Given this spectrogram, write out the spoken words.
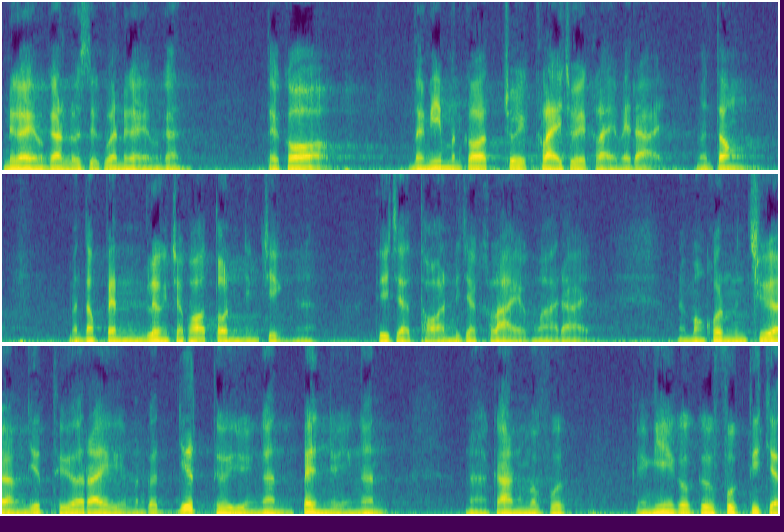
เหนื่อยเหมือนกันรู้สึกว่าเหนื่อยเหมือนกัน แต่ก็ดังนี้มันก็ช่วยใครช่วยใครไม่ได้ มันต้องมันต้องเป็นเรื่องเฉพาะตนจริงๆนะที่จะถอนที่จะคลายออกมาได้นะบางคนมันเชื่อมันยึดถืออะไร มันก็ยึดถืออยู่อย่างนั้นเป็นอยู่อย่างนั้น นะการมาฝึกอย่างนี้ก็คือฝึกที่จะ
